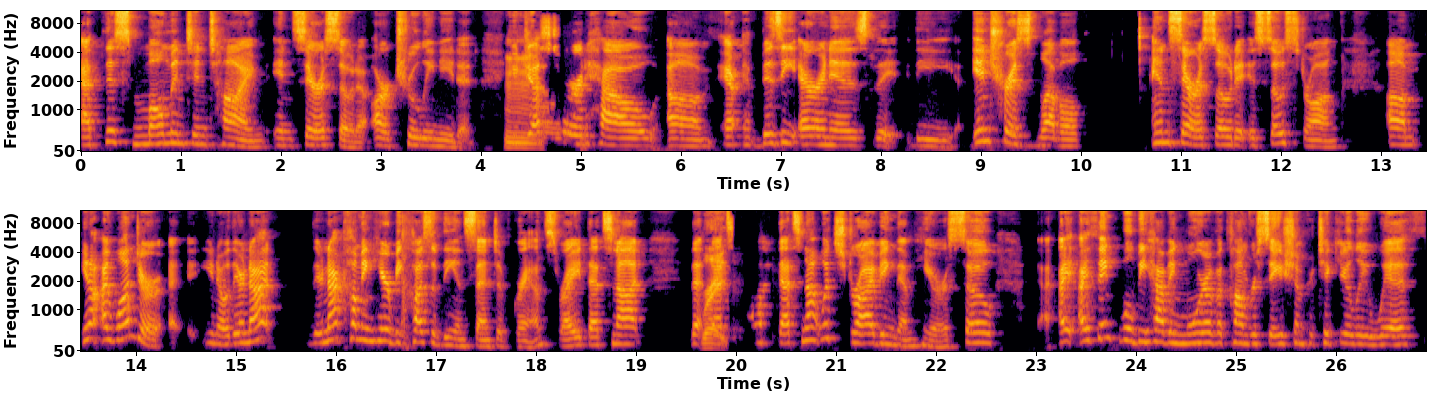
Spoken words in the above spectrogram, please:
at this moment in time in Sarasota are truly needed. You mm. just heard how um, busy Erin is. The the interest level in Sarasota is so strong. Um, you know, I wonder. Uh, you know, they're not they're not coming here because of the incentive grants, right? That's not that, right. that's not, that's not what's driving them here. So I, I, think we'll be having more of a conversation, particularly with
